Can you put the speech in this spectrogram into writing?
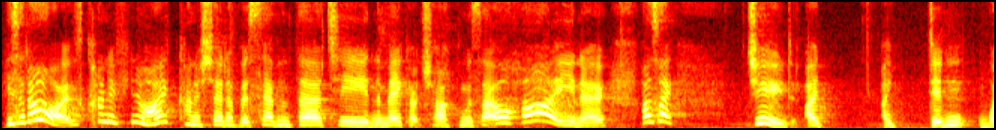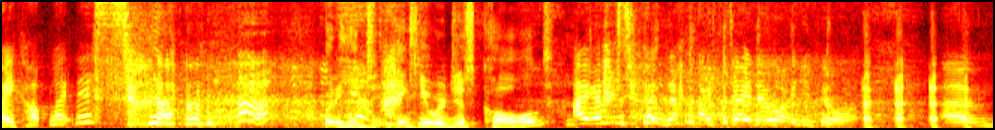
He said, "Oh, I was kind of, you know, I kind of showed up at 7:30 in the makeup truck and was like, oh hi, you know." I was like, Jude, I. I didn't wake up like this. But he j- think you were just cold? I, I don't know. I don't know what he thought. Um,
